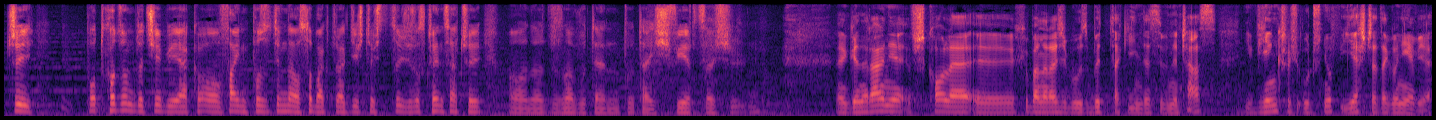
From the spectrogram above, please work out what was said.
czy podchodzą do ciebie jako o, fajna, pozytywna osoba, która gdzieś coś, coś rozkręca, czy o, no znowu ten tutaj świr, coś... Generalnie w szkole y, chyba na razie był zbyt taki intensywny czas i większość uczniów jeszcze tego nie wie.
